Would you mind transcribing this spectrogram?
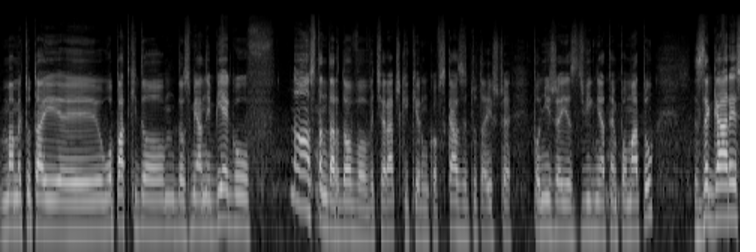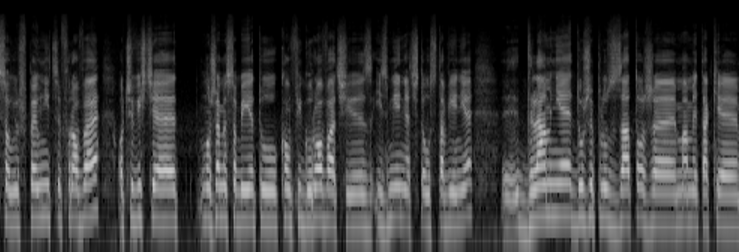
Mamy tutaj yy, łopatki do, do zmiany biegów. No, standardowo, wycieraczki, kierunkowskazy. Tutaj jeszcze poniżej jest dźwignia tempomatu. Zegary są już w pełni cyfrowe. Oczywiście możemy sobie je tu konfigurować z- i zmieniać to ustawienie. Y, Dla mnie duży plus za to, że mamy takie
